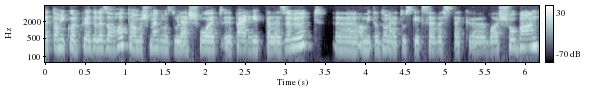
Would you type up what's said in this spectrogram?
Tehát amikor például ez a hatalmas megmozdulás volt pár héttel ezelőtt, amit a Donald Tuskék szerveztek Varsóban,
